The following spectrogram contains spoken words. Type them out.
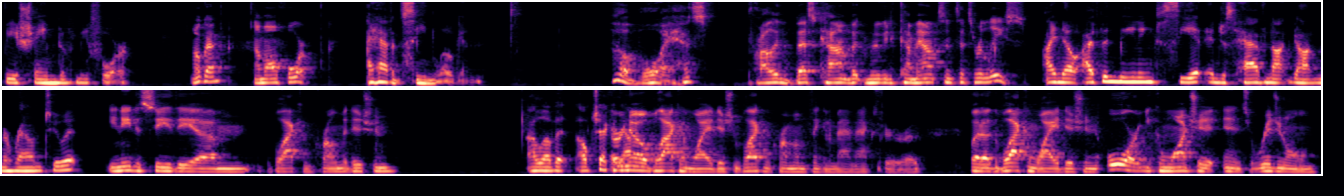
be ashamed of me for. Okay, I'm all for it. I haven't seen Logan. Oh boy, that's probably the best comic book movie to come out since its release. I know I've been meaning to see it and just have not gotten around to it. You need to see the um the black and chrome edition, I love it. I'll check it or out. no, black and white edition. Black and chrome. I'm thinking of Mad Max Fury Road, but uh, the black and white edition, or you can watch it in its original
